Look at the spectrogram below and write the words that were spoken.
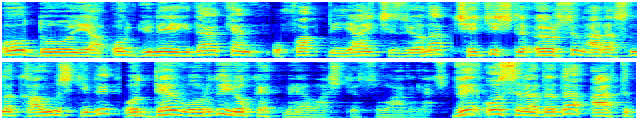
o doğuya o güneye giderken ufak bir yay çiziyorlar. Çekiçle örsün arasında kalmış gibi o dev ordu yok etmeye başlıyor suvariler. Ve o sırada da artık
